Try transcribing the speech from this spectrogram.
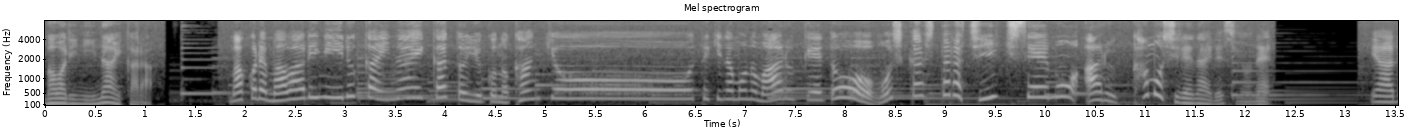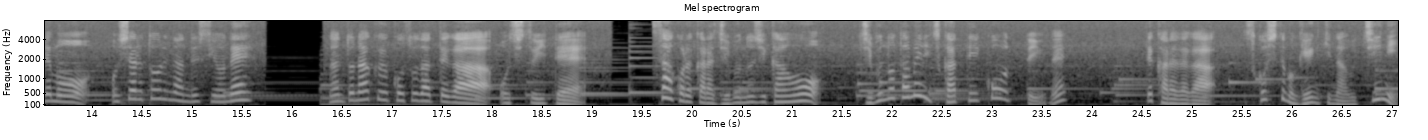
周りにいないから。まあこれ周りにいるかいないかというこの環境的なものもあるけどもしかしたら地域性もあるかもしれないですよね。いやでもおっしゃる通りなんですよね。なんとなく子育てが落ち着いてさあこれから自分の時間を自分のために使っていこうっていうね。で体が少しでも元気なうちに。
